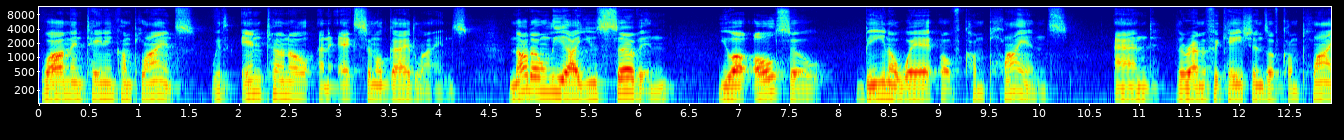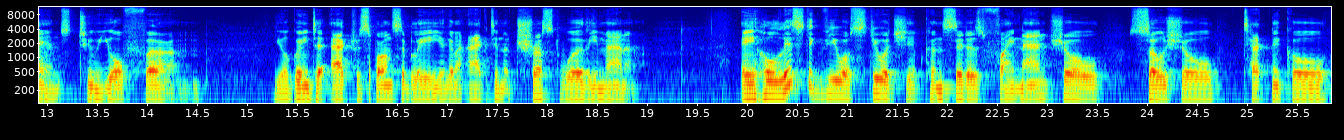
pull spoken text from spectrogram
while maintaining compliance with internal and external guidelines. Not only are you serving, you are also being aware of compliance and the ramifications of compliance to your firm. You're going to act responsibly, you're going to act in a trustworthy manner. A holistic view of stewardship considers financial, social, technical,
